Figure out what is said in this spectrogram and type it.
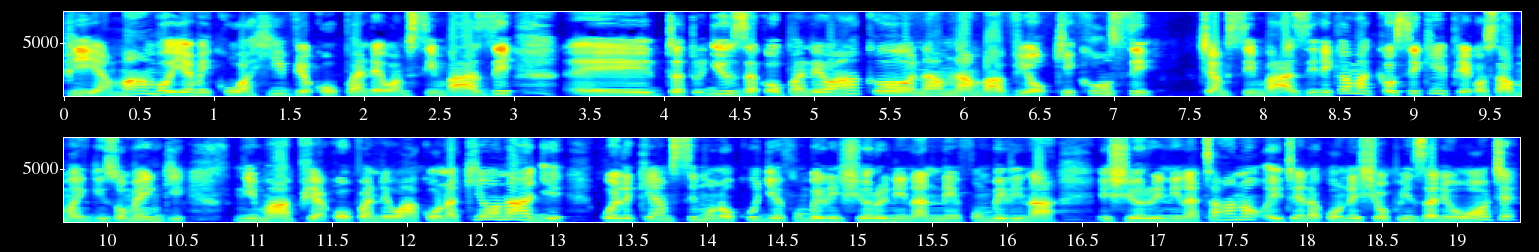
Pia mambo yamekuwa hivyo kwa upande wa Msimbazi. E, tutajuza kwa upande wako namna ambavyo kikosi cha Msimbazi ni kama kikosi kipya, kwa sababu maingizo mengi ni mapya. Kwa upande wako unakionaje kuelekea msimu unaokuja elfu mbili ishirini na nne elfu mbili na ishirini na tano itaenda kuonesha upinzani wowote?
